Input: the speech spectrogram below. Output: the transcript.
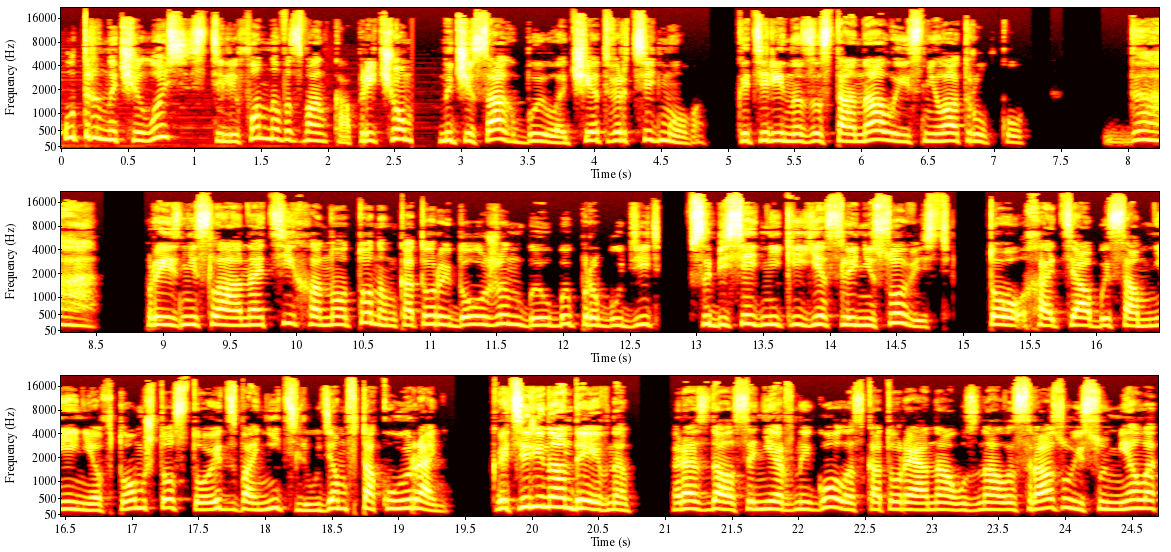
Утро началось с телефонного звонка, причем на часах было четверть седьмого. Катерина застонала и сняла трубку. «Да», — произнесла она тихо, но тоном, который должен был бы пробудить в собеседнике, если не совесть, то хотя бы сомнение в том, что стоит звонить людям в такую рань. «Катерина Андреевна!» Раздался нервный голос, который она узнала сразу и сумела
